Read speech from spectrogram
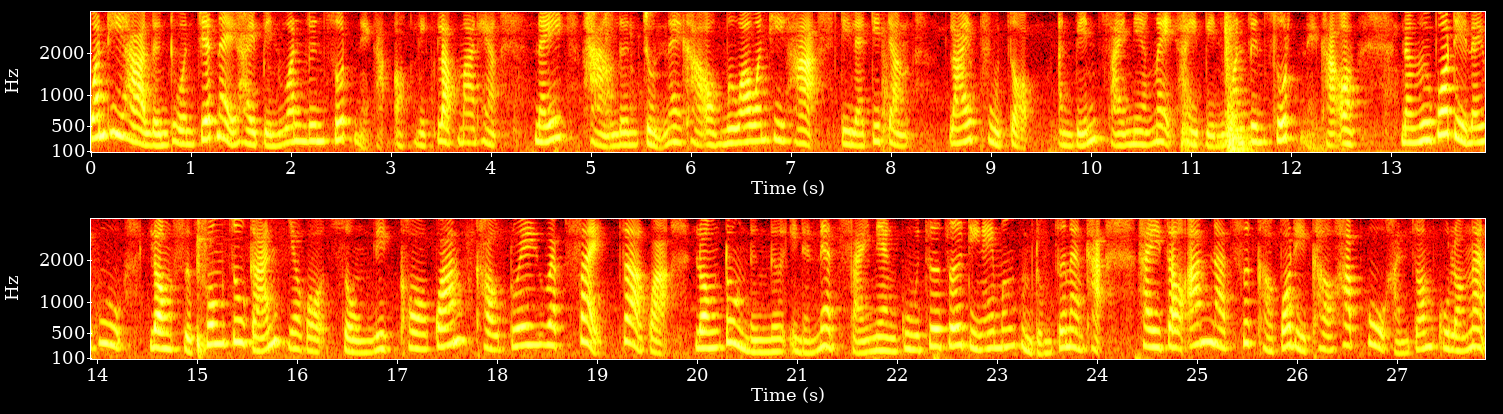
วันที่หาเลือนทวนเจ็ดในให้เป็นวันลื่นสุดนะคะออกลิกลับมาแทงในห่างเลือนจุนในค่ะออกมือว่าวันที่หาดีและติดตั้งไลท์ผู้จอบ อันเป็นสายเนียงในให้เป็นวันลื่นสุดนะคะอ๋อหนังฮือพอดีเลยผู้ลองสืบฟงจู้กันแล้วก็ส่งลิกคอความเข้าด้วยเว็บไซต์จ้ากว่าลองตุ้งหนึ่งเนออินเทอร์เน็ตสายแนงกูเจอเจอดีในเมืองหุ่มดุมเจ้านั่นค่ะ ให้เจ้าอ้ำนาจซึกเขาปอดีเขาฮับผู้ขันจอมกูลองนั่น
